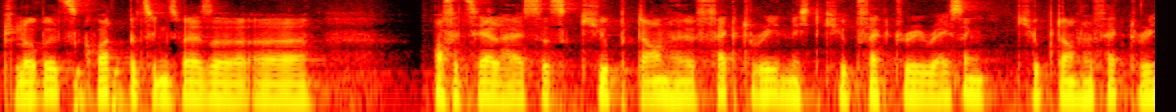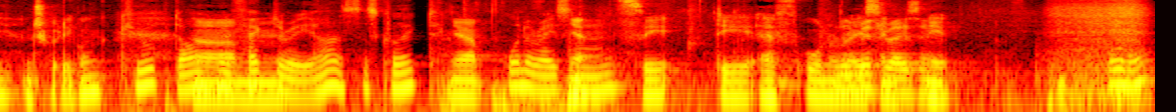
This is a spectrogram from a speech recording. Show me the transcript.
Global Squad, beziehungsweise äh, offiziell heißt es Cube Downhill Factory, nicht Cube Factory Racing, Cube Downhill Factory, Entschuldigung. Cube Downhill ähm, Factory, ja, ist das korrekt? Ja. Ohne Racing. Ja, CDF ohne nee, Racing. Racing. Nee. Ohne?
